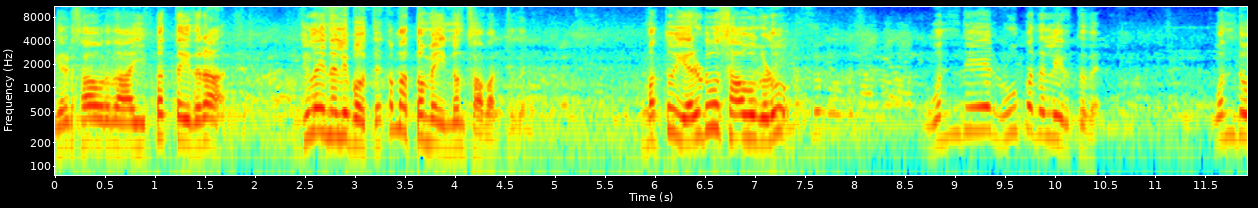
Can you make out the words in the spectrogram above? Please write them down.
ಎರಡು ಸಾವಿರದ ಇಪ್ಪತ್ತೈದರ ಜುಲೈನಲ್ಲಿ ಬಹುತೇಕ ಮತ್ತೊಮ್ಮೆ ಇನ್ನೊಂದು ಸಾವಾಗ್ತದೆ. ಮತ್ತು ಎರಡೂ ಸಾವುಗಳು ಒಂದೇ ರೂಪದಲ್ಲಿ ಇರ್ತದೆ. ಒಂದು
